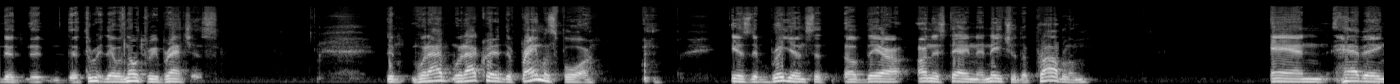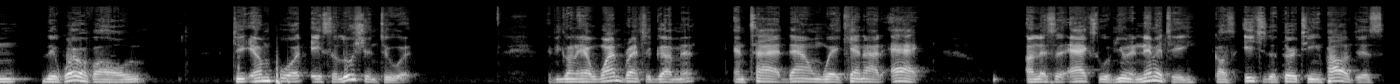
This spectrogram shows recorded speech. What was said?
the, the, the, three. There was no three branches. The, what I what I credit the framers for is the brilliance of, their understanding the nature of the problem and having the wherewithal to import a solution to it. If you're going to have one branch of government and tie it down where it cannot act unless it acts with unanimity, because each of the 13 politists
